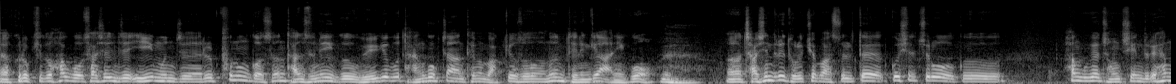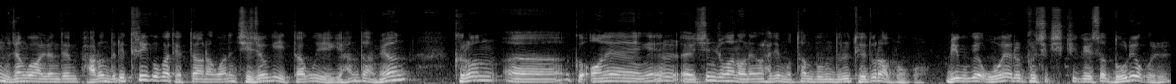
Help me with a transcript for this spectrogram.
예, 그렇기도 하고 사실 이제 이 문제를 푸는 것은 단순히 그 외교부 당국자한테만 맡겨서는 되는 게 아니고 네. 어, 자신들이 돌이켜 봤을 때 그 실제로 그 한국의 정치인들의 핵무장과 관련된 발언들이 트리거가 됐다라고 하는 지적이 있다고 얘기한다면 그런 어, 그 언행을 에, 신중한 언행을 하지 못한 부분들을 되돌아보고 미국의 오해를 불식시키기 위해서 노력을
